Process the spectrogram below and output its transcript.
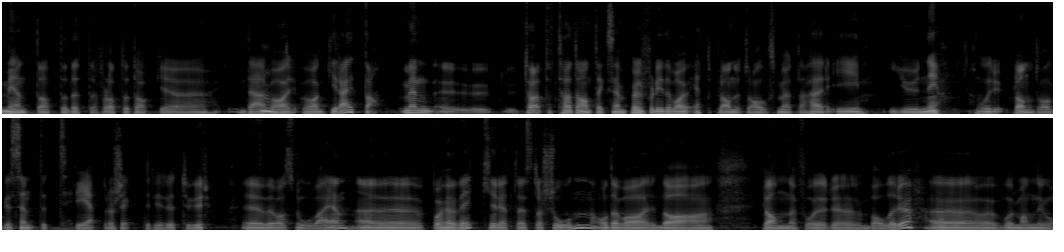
mente at dette flatte taket der mm. var, var greit, da. Men uh, ta, ta, et annet eksempel. fordi Det var jo ett planutvalgsmøte her i juni hvor planutvalget sendte tre prosjekter i retur. Uh, det var Snoveien uh, på Høvik, rett ved stasjonen. Og det var da planene for Ballerød, hvor man jo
